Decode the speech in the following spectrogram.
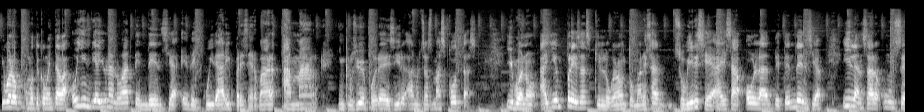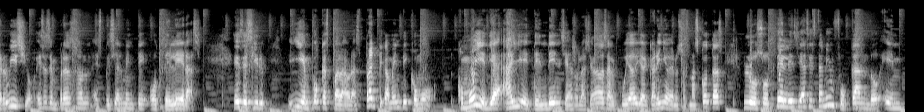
Y bueno, como te comentaba, hoy en día hay una nueva tendencia eh, de cuidar y preservar, amar, inclusive podría decir a nuestras mascotas. Y bueno, hay empresas que lograron tomar esa, subirse a esa ola de tendencia y lanzar un servicio. Esas empresas son especialmente hoteleras. Es decir, y en pocas palabras, prácticamente como como hoy en día hay eh, tendencias relacionadas al cuidado y al cariño de nuestras mascotas, los hoteles ya se están enfocando en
